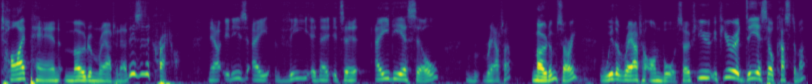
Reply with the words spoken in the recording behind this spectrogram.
Taipan modem router. Now, this is a cracker. Now, it is a V, it's a ADSL router, modem, sorry, with a router on board. So if you if you're a DSL customer,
